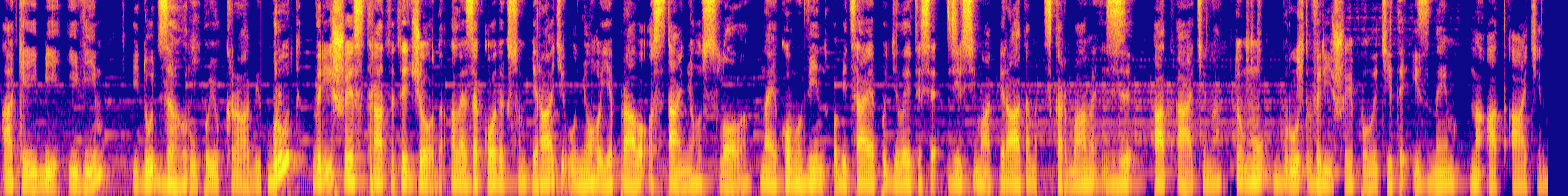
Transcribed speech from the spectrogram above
а Кейбі і Вім йдуть за групою крабів. Брут вирішує стратити Джода, але за кодексом піратів у нього є право останнього слова, на якому він обіцяє поділитися зі всіма піратами скарбами з Ат-Атіна. Тому Брут вирішує полетіти із ним на Ат-Атін.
